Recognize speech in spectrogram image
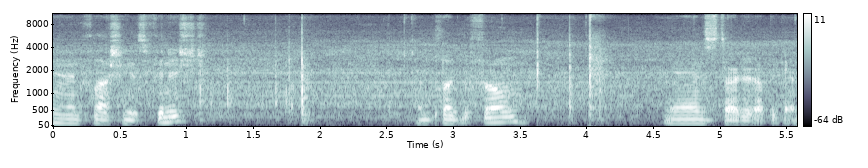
And flashing is finished unplug the phone, and start it up again.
